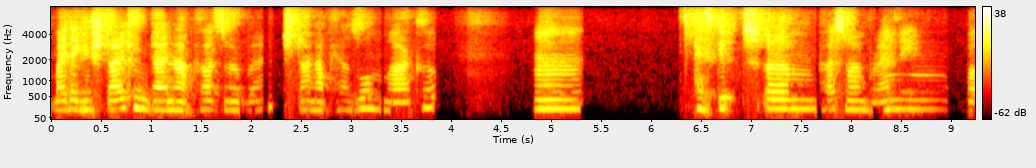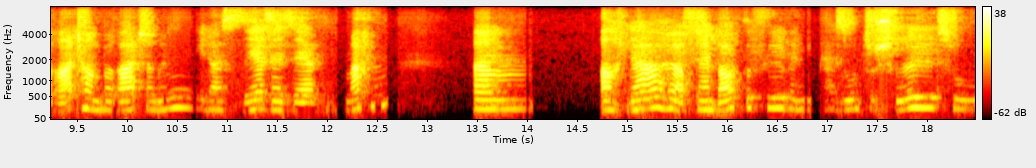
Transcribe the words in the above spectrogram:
bei der Gestaltung deiner Personal Brand, deiner Personenmarke. Mm, es gibt ähm, Personal Branding Berater und Beraterinnen, die das sehr, sehr, sehr gut machen. Ähm, auch da hör auf dein Bauchgefühl, wenn die Person zu schrill, zu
